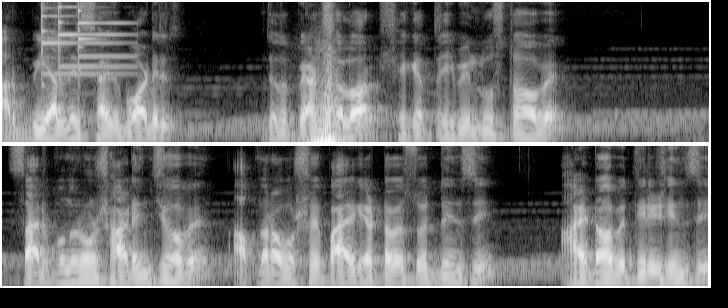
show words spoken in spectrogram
আর বিয়াল্লিশ সাইজ বডির যেহেতু প্যান্ট সালোয়ার, সেক্ষেত্রে হিভি লুজটা হবে চার পনেরো ষাট ইঞ্চি হবে। আপনার অবশ্যই পায়ের ঘেরটা হবে চোদ্দ ইঞ্চি, হাইটটা হবে তিরিশ ইঞ্চি,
